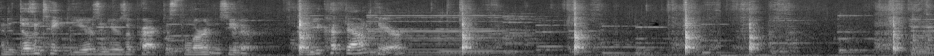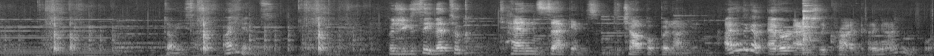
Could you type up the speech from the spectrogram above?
and it doesn't take years and years of practice to learn this either. And you cut down here, onions. But as you can see, that took 10 seconds to chop up an onion. I don't think I've ever actually cried cutting an onion before.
